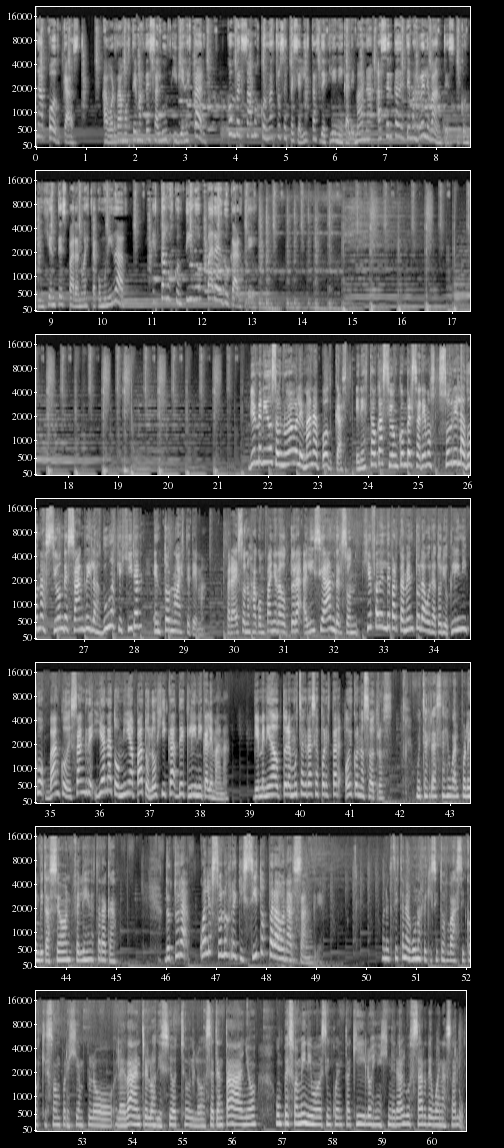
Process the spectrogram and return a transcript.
Alemana Podcast. Abordamos temas de salud y bienestar. Conversamos con nuestros especialistas de clínica alemana acerca de temas relevantes y contingentes para nuestra comunidad. Estamos contigo para educarte. Bienvenidos a un nuevo Alemana Podcast. En esta ocasión conversaremos sobre la donación de sangre y las dudas que giran en torno a este tema. Para eso nos acompaña la doctora Alicia Anderson, jefa del Departamento Laboratorio Clínico, Banco de Sangre y Anatomía Patológica de Clínica Alemana. Bienvenida doctora, muchas gracias por estar hoy con nosotros. Muchas gracias igual por la invitación, feliz de estar acá. Doctora, ¿cuáles son los requisitos para donar sangre? Bueno, existen algunos requisitos básicos que son, por ejemplo, la edad entre los 18 y los 70 años, un peso mínimo de 50 kilos y en general gozar de buena salud.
